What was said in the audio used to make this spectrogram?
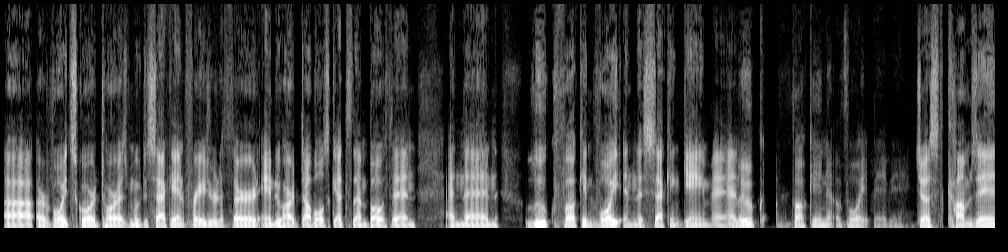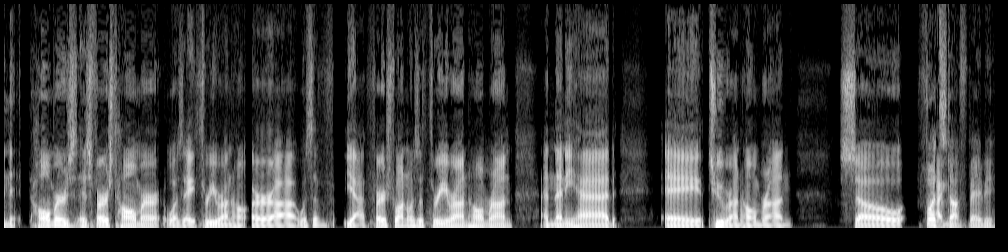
uh, or Voit scored. Torres moved to second. Frazier to third. Andujar doubles, gets them both in, and then Luke fucking Voit in this second game, man, Luke fucking Voit, baby. just comes in. Homer's his first homer was a three run home, or uh, was a Yeah, first one was a three run home run, and then he had a two run home run. So, Foot I'm- stuff, baby.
